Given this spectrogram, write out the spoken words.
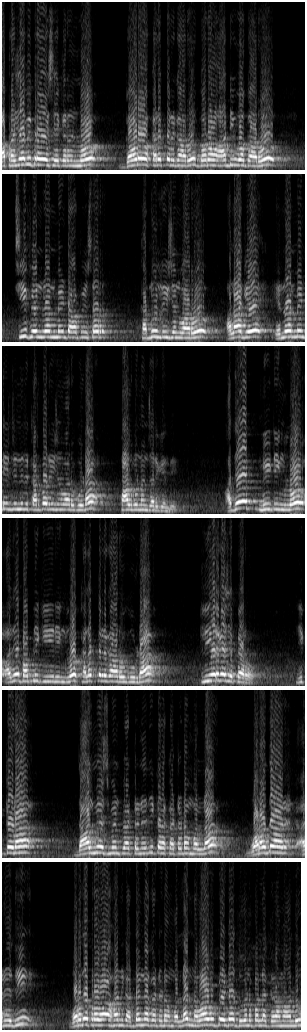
ఆ ప్రజాభిప్రాయ సేకరణలో గౌరవ కలెక్టర్ గారు గౌరవ ఆర్డీఓ గారు chief environment officer Kurnool region వారు అలాగే ఎన్విరాన్మెంట్ ఇంజనీర్ కడప రీజన్ వారు కూడా పాల్గొనడం జరిగింది. అదే మీటింగ్లో అదే పబ్లిక్ హియరింగ్లో కలెక్టర్ గారు కూడా క్లియర్గా చెప్పారు. ఇక్కడ దాల్మియా సిమెంట్ ఫ్యాక్టరీ అనేది ఇక్కడ కట్టడం వల్ల వరద అనేది వరద ప్రవాహానికి అడ్డంగా కట్టడం వల్ల నవాబుపేట దుగనపల్లె గ్రామాలు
